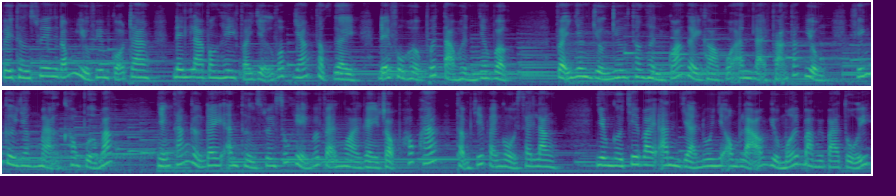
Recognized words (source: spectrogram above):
Vì thường xuyên đóng nhiều phim cổ trang nên La Vân Hy phải giữ vóc dáng thật gầy để phù hợp với tạo hình nhân vật. Vậy nhưng dường như thân hình quá gầy gò của anh lại phản tác dụng, khiến cư dân mạng không vừa mắt. Những tháng gần đây, anh thường xuyên xuất hiện với vẻ ngoài gầy rộc hốc hác, thậm chí phải ngồi say lăn. Nhiều người chê bai anh già nuôi như ông lão dù mới 33 tuổi.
